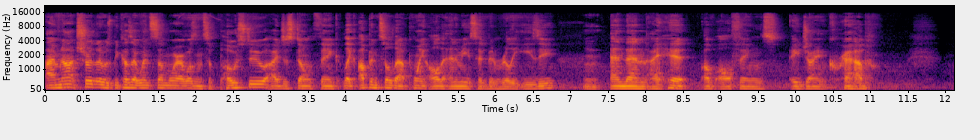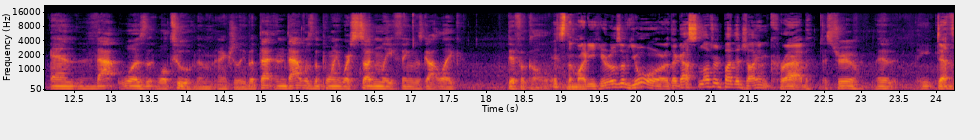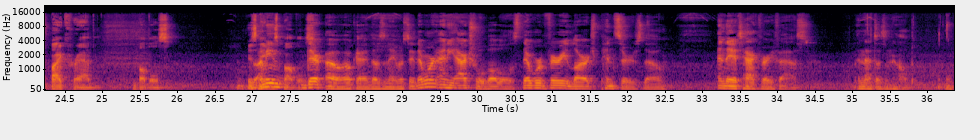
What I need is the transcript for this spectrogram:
I'm not sure that it was because I went somewhere I wasn't supposed to. I just don't think like up until that point all the enemies had been really easy. Hmm. And then I hit of all things a giant crab. And that was well two of them actually, but that and that was the point where suddenly things got like difficult. It's the mighty heroes of yore that got slaughtered by the giant crab. It's true. It, Death by crab. Bubbles. His I name mean, is Bubbles. there. Oh, okay, that was the name. I say there weren't any actual bubbles. There were very large pincers, though, and they attack very fast, and that doesn't help.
